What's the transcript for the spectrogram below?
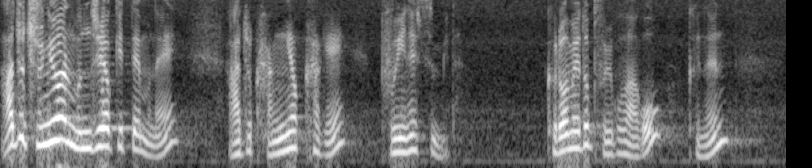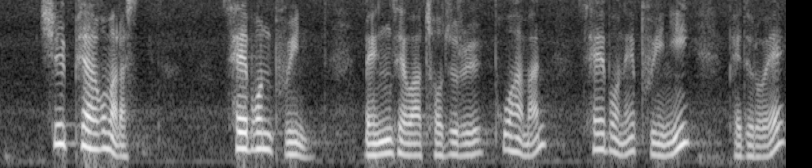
아주 중요한 문제였기 때문에 아주 강력하게 부인했습니다. 그럼에도 불구하고 그는 실패하고 말았습니다. 세 번 부인, 맹세와 저주를 포함한 세 번의 부인이 베드로의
